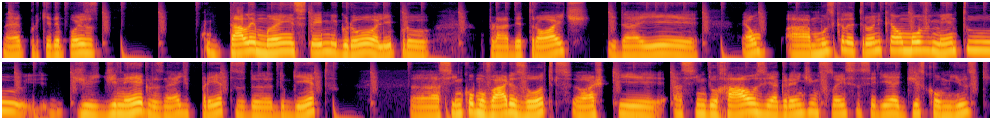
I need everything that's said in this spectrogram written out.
né? Porque depois da Alemanha isso daí migrou ali para Detroit, e daí é um, a música eletrônica é um movimento de, de negros, né? De pretos do, do gueto, assim como vários outros. Eu acho que, assim, do house, a grande influência seria disco music,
